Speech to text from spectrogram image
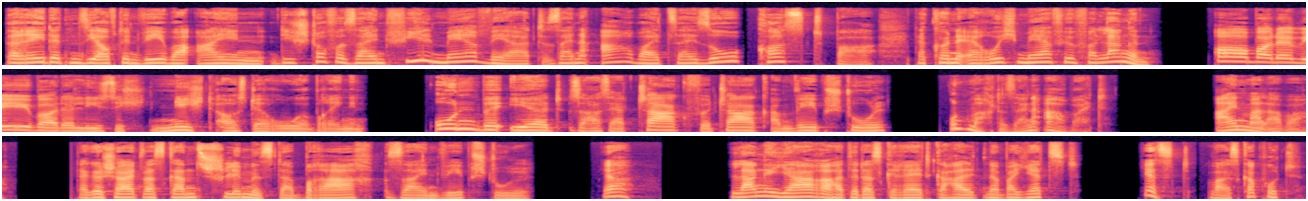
da redeten sie auf den Weber ein, die Stoffe seien viel mehr wert, seine Arbeit sei so kostbar, da könne er ruhig mehr für verlangen. Aber der Weber, der ließ sich nicht aus der Ruhe bringen. Unbeirrt saß er Tag für Tag am Webstuhl und machte seine Arbeit. Einmal aber, da geschah etwas ganz Schlimmes, da brach sein Webstuhl. Ja, lange Jahre hatte das Gerät gehalten, aber jetzt, Jetzt war es kaputt.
